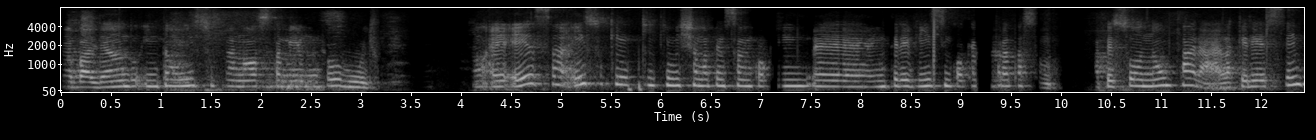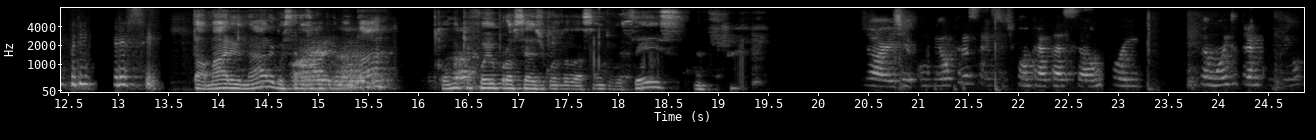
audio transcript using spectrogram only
trabalhando. Então isso para nós também é muito orgulho. Então, é essa, isso que, que, que me chama atenção em qualquer é, entrevista, em qualquer contratação. A pessoa não parar, ela querer sempre crescer. Tamara e Nara, gostaria de complementar? Como que foi o processo de contratação de vocês? Jorge, o meu processo de contratação foi, foi muito tranquilo,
